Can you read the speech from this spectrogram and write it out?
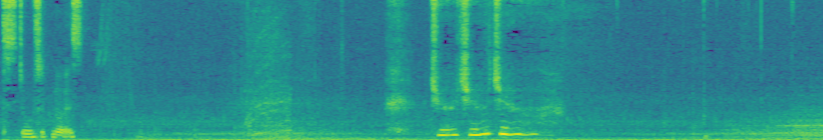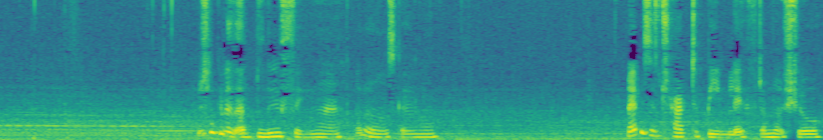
distorted noise. Choo choo choo. Just looking at that blue thing there. I don't know what's going on. Maybe it's a tractor beam lift, I'm not sure.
